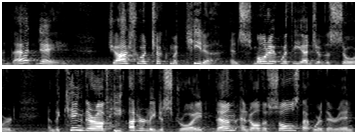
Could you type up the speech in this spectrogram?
And that day Joshua took Makkedah and smote it with the edge of the sword, and the king thereof he utterly destroyed, them and all the souls that were therein.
